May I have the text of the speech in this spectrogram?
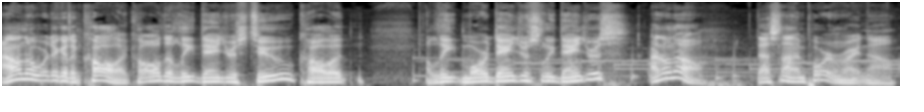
I don't know what they're gonna call it. Call it Elite Dangerous 2? Call it Elite More Dangerously Dangerous? I don't know. That's not important right now.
